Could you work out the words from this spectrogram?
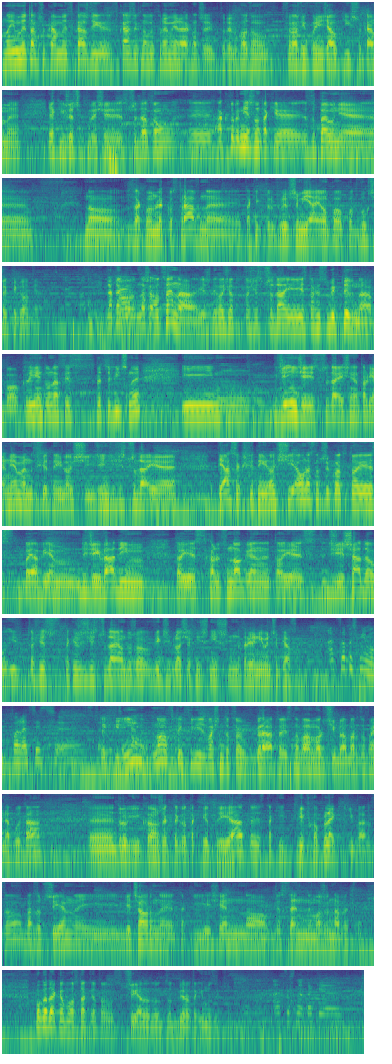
No i my tam szukamy w, każdej, w każdych nowych premierach, znaczy, które wychodzą przeważnie w poniedziałki, szukamy jakich rzeczy, które się sprzedadzą, y, a które nie są takie zupełnie, y, no, że tak powiem, lekkostrawne, takie, które, które przemijają po, po dwóch, trzech tygodniach. Dlatego nasza ocena, jeżeli chodzi o to, co się sprzedaje, jest trochę subiektywna, bo klient u nas jest specyficzny i mm, gdzie indziej sprzedaje się Natalia Niemen w świetnej ilości, gdzie indziej się sprzedaje piasek w świetnej ilości, a u nas na przykład to jest, bo ja wiem, DJ Vadim, to jest halucynogen, to jest DJ Shadow i to się, takie rzeczy się sprzedają dużo w większych ilościach niż, niż Natalia Niemen czy piasek. A co byś mi mógł polecić? W tej chwili? No w tej chwili jest właśnie to, co gra, to jest nowa Morciba, bardzo fajna płyta. Yy, Drugi krążek tego takiego tria, to jest taki trip-hop lekki bardzo, bardzo przyjemny i wieczorny, taki jesienno-wiosenny może nawet. Pogoda jaka była ostatnio, to sprzyja do, do odbioru takiej muzyki. A coś na takie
